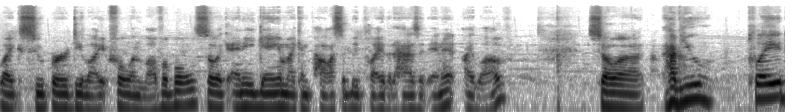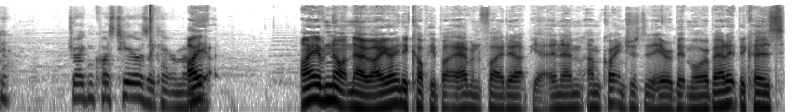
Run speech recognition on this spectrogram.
like super delightful and lovable. So, like any game I can possibly play that has it in it, I love. So, uh, have you played Dragon Quest Heroes? I can't remember. I I have not. No, I own a copy, but I haven't fired it up yet, and I'm I'm quite interested to hear a bit more about it because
